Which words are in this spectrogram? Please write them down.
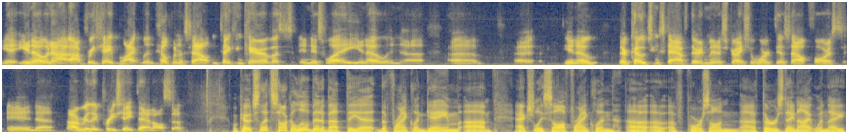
you know, and I, I, appreciate Blackman helping us out and taking care of us in this way, you know, and, uh, uh, uh, you know, their coaching staff, their administration worked this out for us. And uh, I really appreciate that also. Well, Coach, let's talk a little bit about the uh, the Franklin game. Um, actually, saw Franklin, uh, of course, on uh, Thursday night when they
